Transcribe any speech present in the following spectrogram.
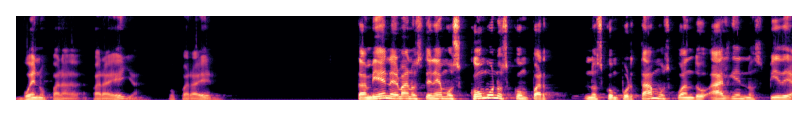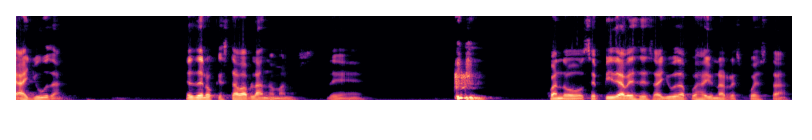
bueno para, para ella para Él. También, hermanos, tenemos cómo nos, nos comportamos cuando alguien nos pide ayuda. Es de lo que estaba hablando, hermanos. De cuando se pide a veces ayuda, pues hay una respuesta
